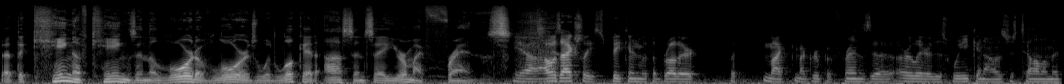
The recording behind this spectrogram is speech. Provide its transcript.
That the King of Kings and the Lord of Lords would look at us and say, You're my friends. Yeah, I was actually speaking with a brother, with my, my group of friends uh, earlier this week, and I was just telling him that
